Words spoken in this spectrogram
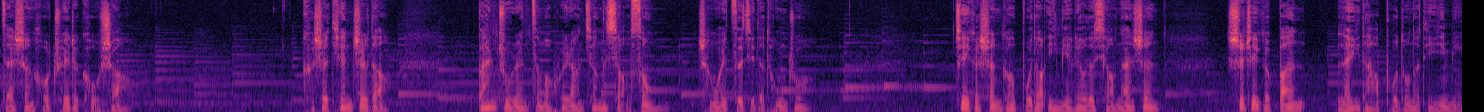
在身后吹着口哨。可是天知道，班主任怎么会让江小松成为自己的同桌？这个身高不到一米六的小男生，是这个班雷打不动的第一名，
